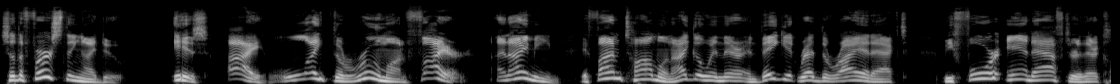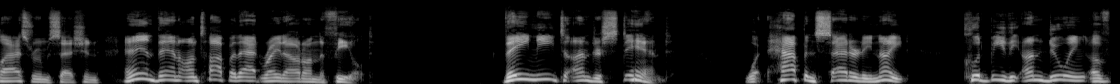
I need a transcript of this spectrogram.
So the first thing I do is I light the room on fire. And I mean, if I'm Tomlin, I go in there and they get read the riot act before and after their classroom session, and then on top of that, right out on the field. They need to understand what happened Saturday night could be the undoing of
